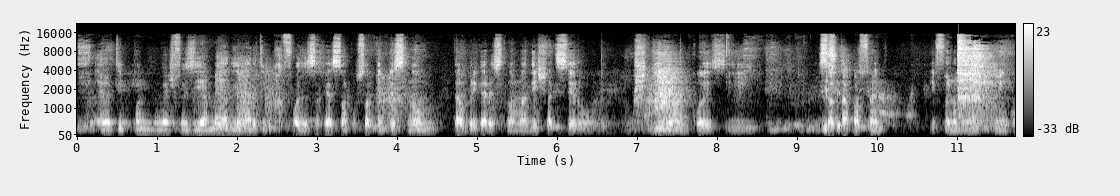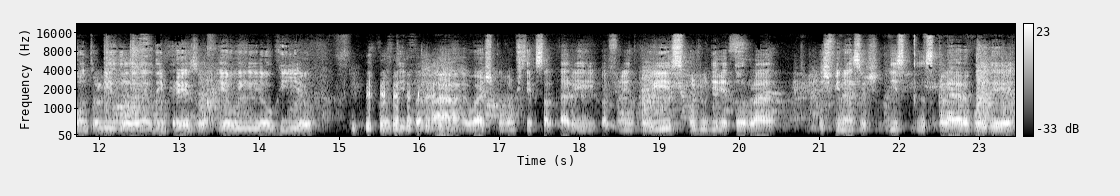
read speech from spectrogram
E era tipo quando um gajo fazia a média, era tipo, foda-se, a reação que o pessoal tem para esse nome está a obrigar esse nome a deixar de ser um, um estilo ou uma coisa e saltar para a frente. E foi num, num encontro ali da empresa, eu e eu e eu, eu tipo, "Epá, eu acho que vamos ter que saltar aí para a frente com isso. Depois o diretor lá das finanças disse que se calhar era boa ideia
